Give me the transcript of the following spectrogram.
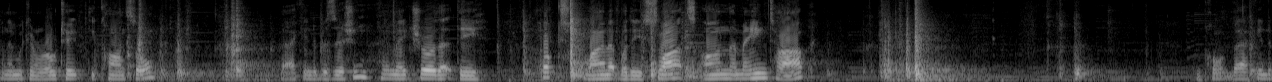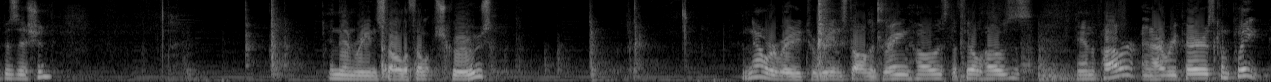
And then we can rotate the console back into position and make sure that the hooks line up with the slots on the main top. And pull it back into position. And then reinstall the Phillips screws. And now we're ready to reinstall the drain hose, the fill hoses, and the power, and our repair is complete.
